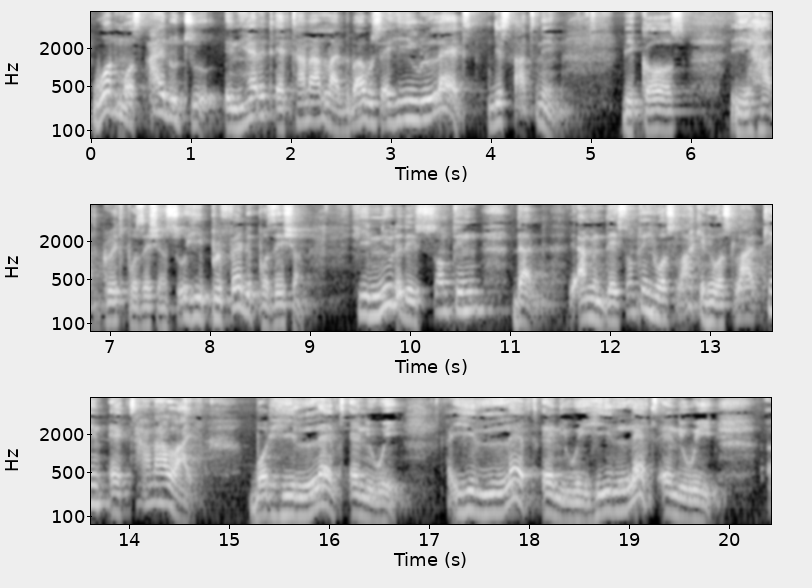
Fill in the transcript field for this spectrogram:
What must I do to inherit eternal life? The Bible says he led disheartening because he had great possession. So he preferred the possession. He knew that there's something that, I mean, there's something he was lacking. He was lacking eternal life, but he left anyway. He left anyway. He left anyway uh,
